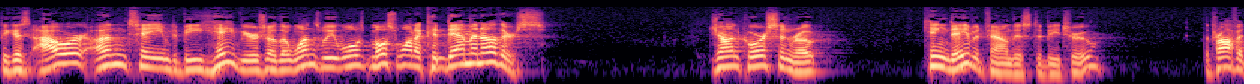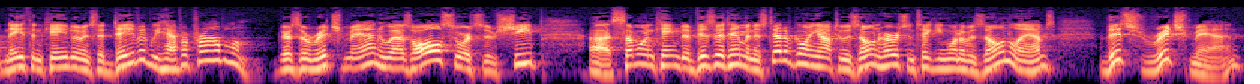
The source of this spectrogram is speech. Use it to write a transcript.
because our untamed behaviors are the ones we most, most want to condemn in others. Jon Courson wrote, King David found this to be true. The prophet Nathan came to him and said, David, we have a problem. There's a rich man who has all sorts of sheep uh, someone came to visit him, and instead of going out to his own herds and taking one of his own lambs, this rich man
